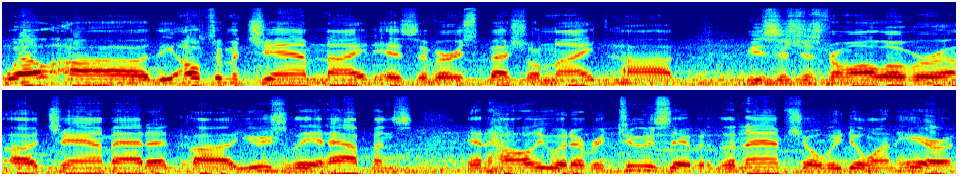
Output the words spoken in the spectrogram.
Well, uh, the Ultimate Jam Night is a very special night. Uh, musicians from all over uh, jam at it. Uh, usually it happens in Hollywood every Tuesday, but at the NAMM show we do one here.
